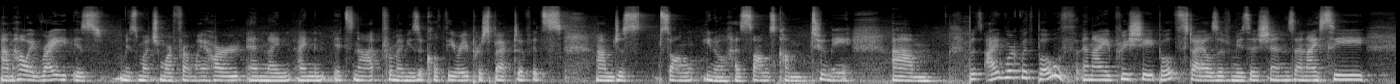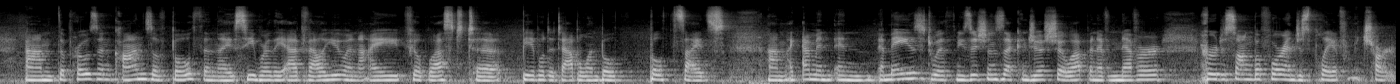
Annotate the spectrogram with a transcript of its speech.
Um, how I write is is much more from my heart, and I, I it's not from a musical theory perspective. It's um, just song you know has songs come to me. Um, but I work with both, and I appreciate both styles of musicians, and I see um, the pros and cons of both, and I see where they add value. And I feel blessed to be able to dabble in both both sides. Um, I, I'm in, in amazed with musicians that can just show up and have never heard a song before and just play it from a chart.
